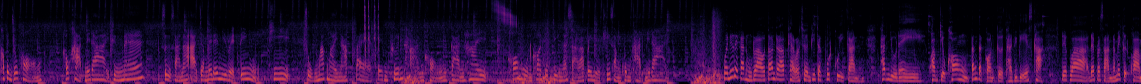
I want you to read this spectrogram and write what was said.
เขาเป็นเจ้าของเขาขาดไม่ได้ ถึงแม้สื่อสาธารณะอาจจะไม่ได้มีเรตติ้งที่ สูงมากมายนัก แต่เป็นพื้นฐานของการให้ข้อมูลข้อเท็จจริง และสาระประโยชน์ที่สังคมขาดไม่ได้ วันนี้รายการของเราต้อนรับแขกรับเชิญที่จะพูดคุยกัน ท่านอยู่ในความเกี่ยวข้องตั้งแต่ก่อนเกิดไทย PBS ค่ะ เรียกว่าได้ประสานทำให้เกิดความ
